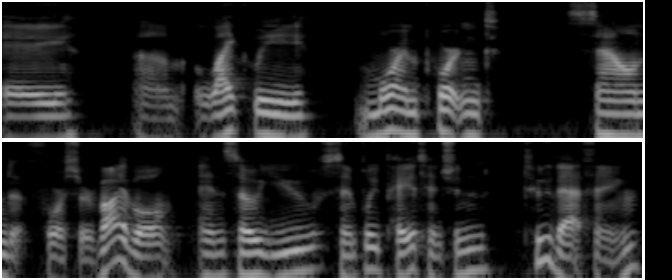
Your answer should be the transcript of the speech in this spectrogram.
a um, likely more important sound for survival, and so you simply pay attention to that thing.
